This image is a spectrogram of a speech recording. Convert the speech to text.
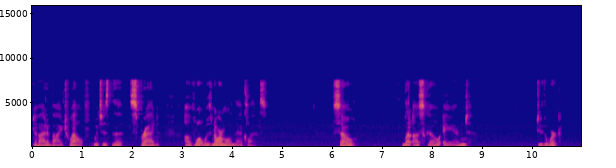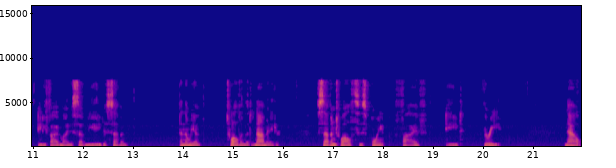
divided by 12, which is the spread of what was normal in that class. So let us go and do the work. 85 minus 78 is 7. And then we have 12 in the denominator. 7 twelfths is 0.583. Now,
